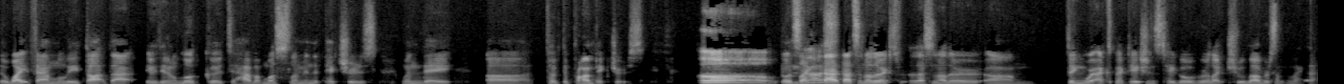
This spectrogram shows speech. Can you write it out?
the white family thought that it didn't look good to have a Muslim in the pictures when they uh, took the prom pictures. Oh, So it's like that. That's another. ex- That's another um, thing where expectations take over, like true love or something like that.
